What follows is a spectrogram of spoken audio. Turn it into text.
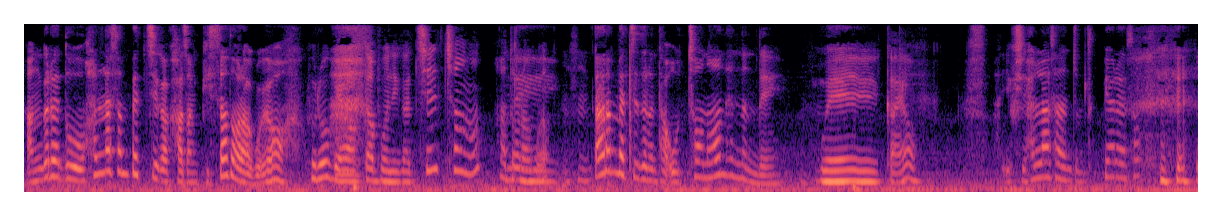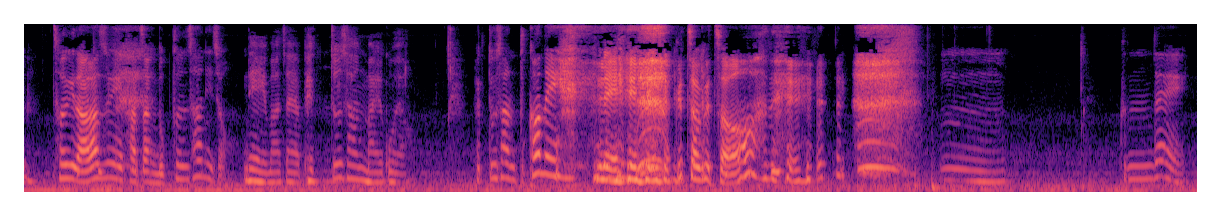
안 그래도 한라산 배지가 가장 비싸더라고요. 그러게요. 아까 보니까 7,000원 하더라고요. 네. 음, 다른 배지들은 다 5,000원 했는데. 왜일까요? 역시 한라산은 좀 특별해서 저희 나라 중에 가장 높은 산이죠. 네, 맞아요. 백두산 말고요. 백두산 북한에 네. 그쵸 그쵸. 네. 음 근데 음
